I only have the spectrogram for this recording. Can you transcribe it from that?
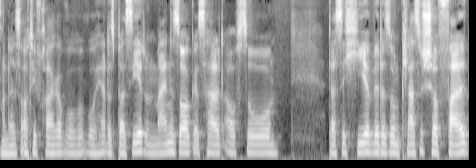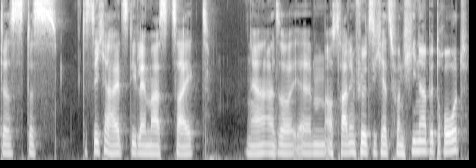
Und da ist auch die Frage, wo, woher das passiert. Und meine Sorge ist halt auch so, dass sich hier wieder so ein klassischer Fall des, des, des Sicherheitsdilemmas zeigt. Ja, also ähm, Australien fühlt sich jetzt von China bedroht,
